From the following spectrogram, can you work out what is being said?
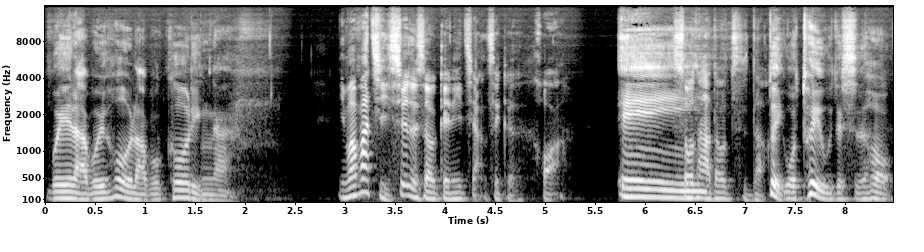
未啦，未好啦，不可能啦。你妈妈几岁的时候跟你讲这个话？诶、欸，说他都知道。对，我退伍的时候，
